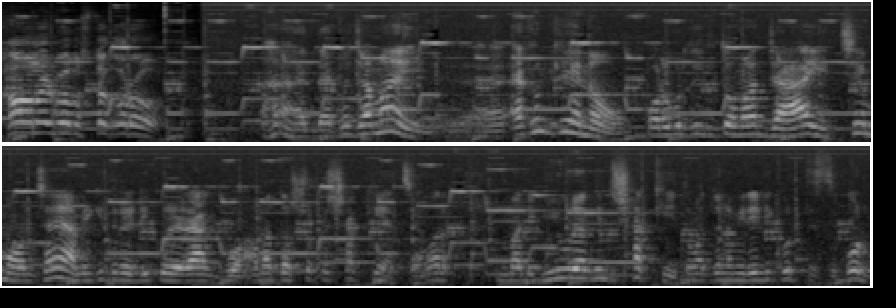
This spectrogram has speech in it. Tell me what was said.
খাওয়ানোর ব্যবস্থা করো। দেখো জামাই এখন খেয়ে নাও। পরবর্তীতে তোমার যা ইচ্ছে মন চায় আমি কিন্তু রেডি করে রাখব। আমার দর্শকের সাক্ষী আছে, আমার মানে ভিউরা কিন্তু সাক্ষী। তোমার জন্য আমি রেডি করতেছি, করব।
